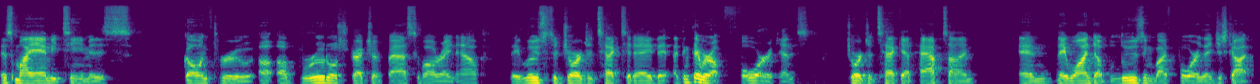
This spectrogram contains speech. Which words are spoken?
this Miami team is going through a, a, brutal stretch of basketball right now. They lose to Georgia Tech today. They, I think they were up four against Georgia Tech at halftime, and they wind up losing by four. They just got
